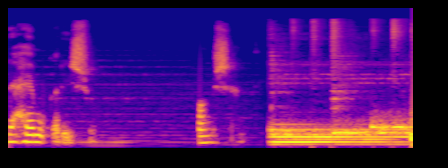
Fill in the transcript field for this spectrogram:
રહેમ કરીશું. ઓમ શાંતિ.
